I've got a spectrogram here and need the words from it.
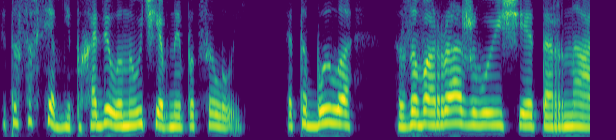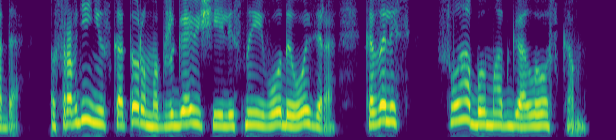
Это совсем не походило на учебный поцелуй. Это было завораживающее торнадо, по сравнению с которым обжигающие лесные воды озера казались слабым отголоском.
